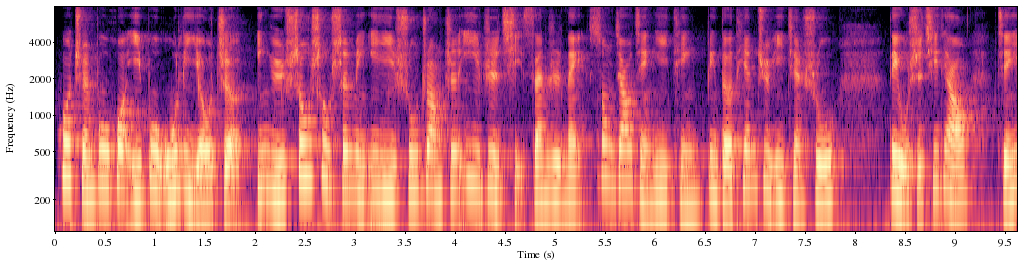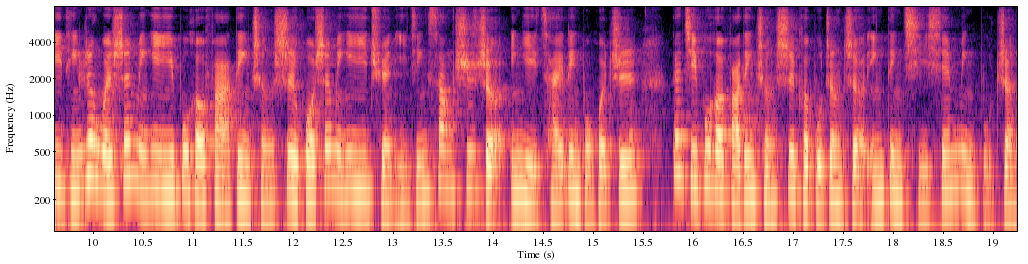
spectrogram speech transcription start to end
或全部或一部无理由者，应于收受声明异议书状之翌日起三日内送交检疫庭，并得填具意见书。第五十七条，检疫庭认为声明异议不合法定程式或声明异议权已经丧失者，应以裁定驳回之；但其不合法定程式可补正者，应定期先命补正。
